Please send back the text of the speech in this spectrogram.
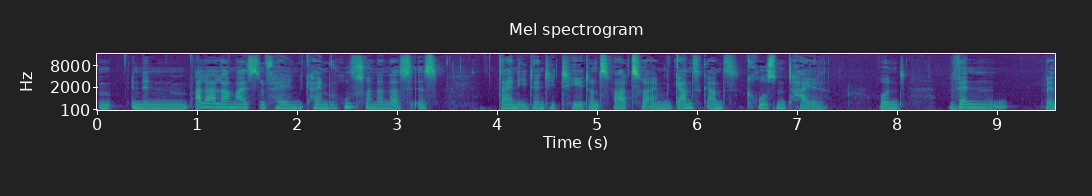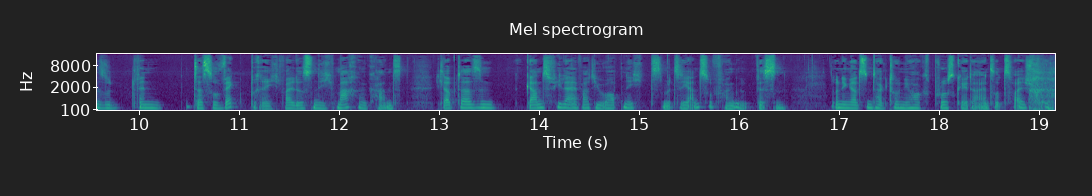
in den allermeisten Fällen kein Beruf, sondern das ist deine Identität und zwar zu einem ganz, ganz großen Teil. Und wenn, wenn so, wenn das so wegbricht, weil du es nicht machen kannst, ich glaube, da sind ganz viele einfach, die überhaupt nichts mit sich anzufangen wissen. Und den ganzen Tag Tony Hawk's Pro Skater 1 und 2 spielen.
